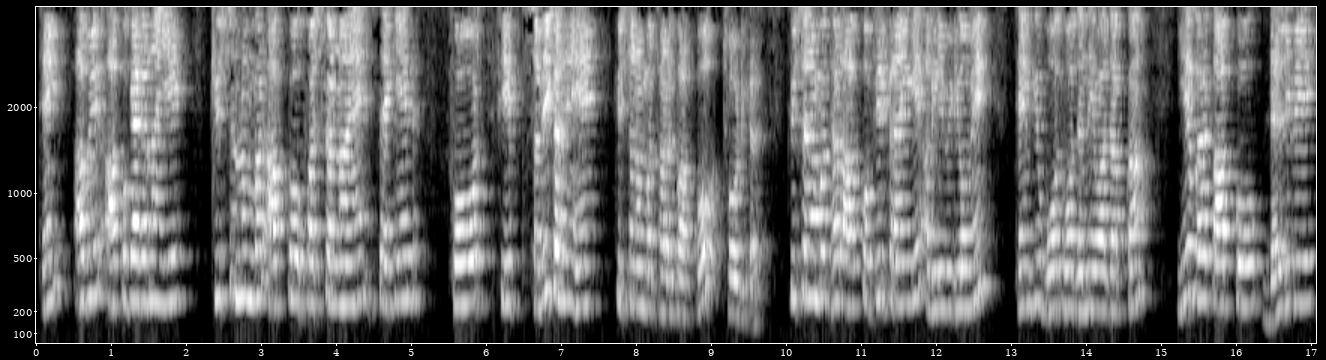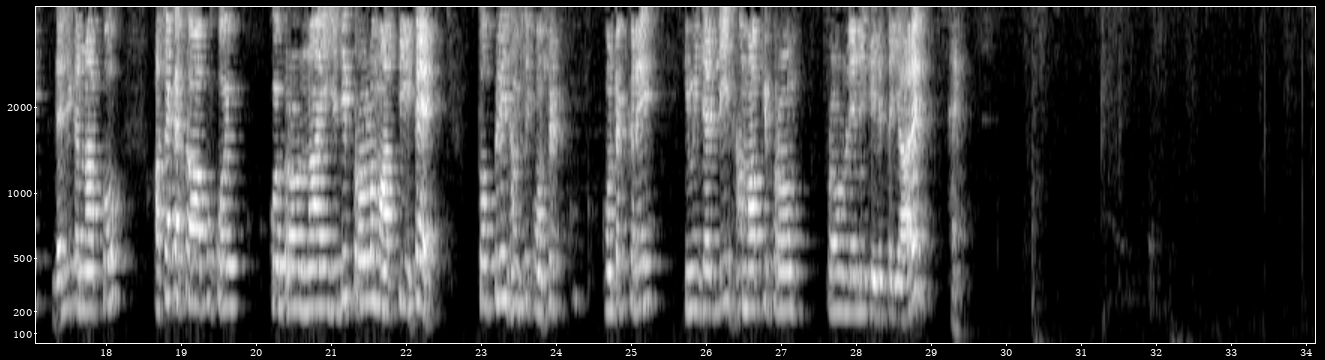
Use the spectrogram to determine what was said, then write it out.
थैंक अब आपको क्या करना है, ये क्वेश्चन नंबर आपको फ़र्स्ट करना है सेकेंड फोर्थ फिफ्थ सभी करने हैं। क्वेश्चन नंबर थर्ड को आपको छोड़कर क्वेश्चन नंबर थर्ड आपको फिर कराएँगे अगली वीडियो में। थैंक यू बहुत बहुत धन्यवाद आपका। ये वर्क आपको डेली में डेली करना आपको। आशा करता हूँ आपको कोई कोई प्रॉब्लम ना आए। यदि प्रॉब्लम आती है तो प्लीज़ हमसे कॉन्टेक्ट करें इमीडिएटली हम आपकी प्रॉब्लम प्रॉब्लम लेने के लिए तैयार है।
